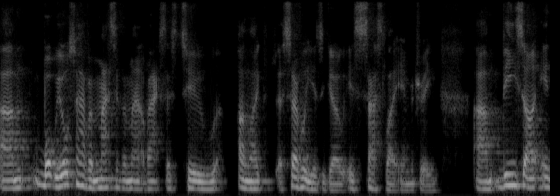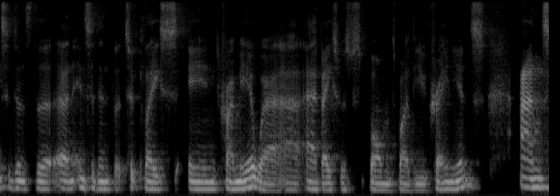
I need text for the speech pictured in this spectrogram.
Um, what we also have a massive amount of access to, unlike several years ago, is satellite imagery. Um, these are incidents that an incident that took place in Crimea, where uh, air base was bombed by the Ukrainians, and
